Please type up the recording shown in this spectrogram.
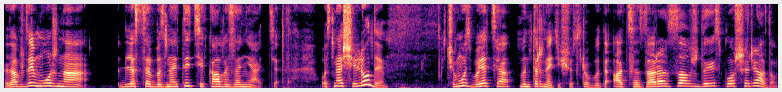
Завжди можна для себе знайти цікаве заняття. Ось наші люди чомусь бояться в інтернеті щось робити, а це зараз завжди сплош рядом.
